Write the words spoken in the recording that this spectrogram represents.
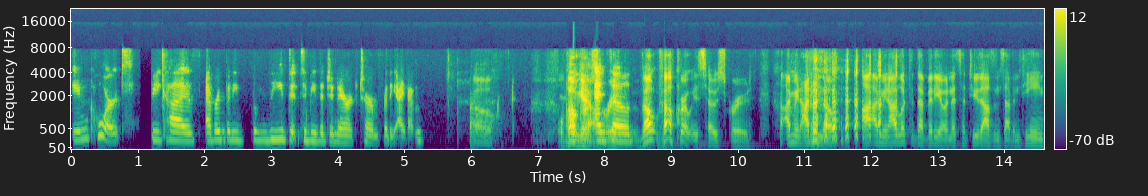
in court because everybody believed it to be the generic term for the item. Oh. Well, Oh, Velcro's yeah. And screwed. so- Vel- Velcro is so screwed. I mean, I don't know. I, I mean, I looked at that video and it said 2017,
